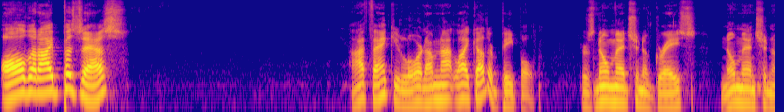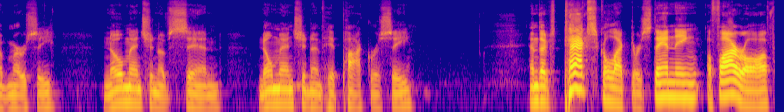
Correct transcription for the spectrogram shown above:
all that I possess. I thank you, Lord. I'm not like other people. There's no mention of grace, no mention of mercy, no mention of sin, no mention of hypocrisy. And the tax collector standing afar off,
